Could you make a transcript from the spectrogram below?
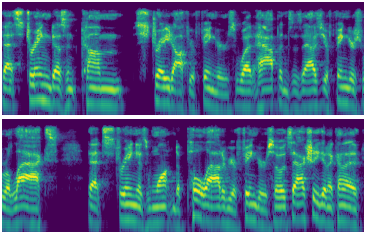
that string doesn't come straight off your fingers. What happens is as your fingers relax, that string is wanting to pull out of your fingers. So it's actually going to kind of,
